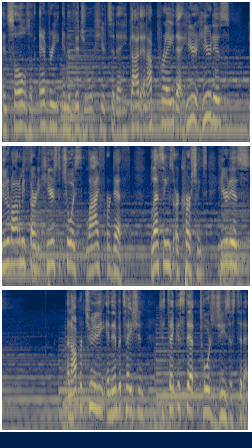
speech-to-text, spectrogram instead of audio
and souls of every individual here today. God, and I pray that here, here it is Deuteronomy 30, here's the choice life or death, blessings or cursings. Here it is an opportunity, an invitation to take a step towards Jesus today.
